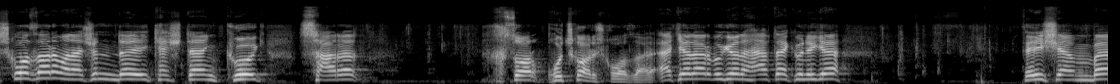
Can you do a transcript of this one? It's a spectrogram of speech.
ishqibozlari mana shunday kashtang, ko'k, sariq Hisor qo'chqor ishqibozlari. Akalar bugun hafta kuniga Seshanba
